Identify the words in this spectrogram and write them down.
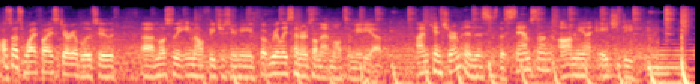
Also has Wi-Fi, stereo, Bluetooth, uh, most of the email features you need, but really centers on that multimedia. I'm Kent German, and this is the Samsung Omnia HD.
